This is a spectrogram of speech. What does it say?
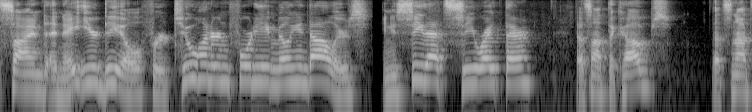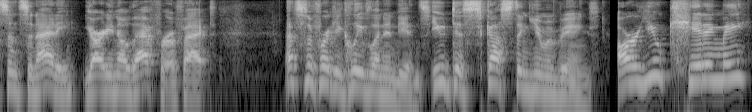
signed an eight year deal for $248 million. And you see that C right there? That's not the Cubs. That's not Cincinnati. You already know that for a fact. That's the freaking Cleveland Indians. You disgusting human beings. Are you kidding me?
